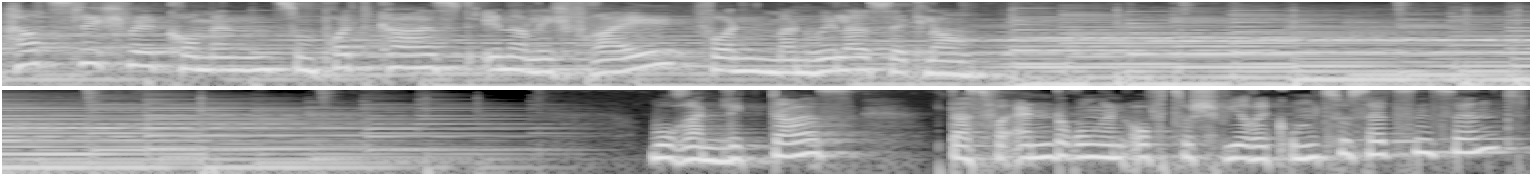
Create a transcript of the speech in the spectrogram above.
Herzlich willkommen zum Podcast Innerlich Frei von Manuela Seckler. Woran liegt das, dass Veränderungen oft so schwierig umzusetzen sind?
